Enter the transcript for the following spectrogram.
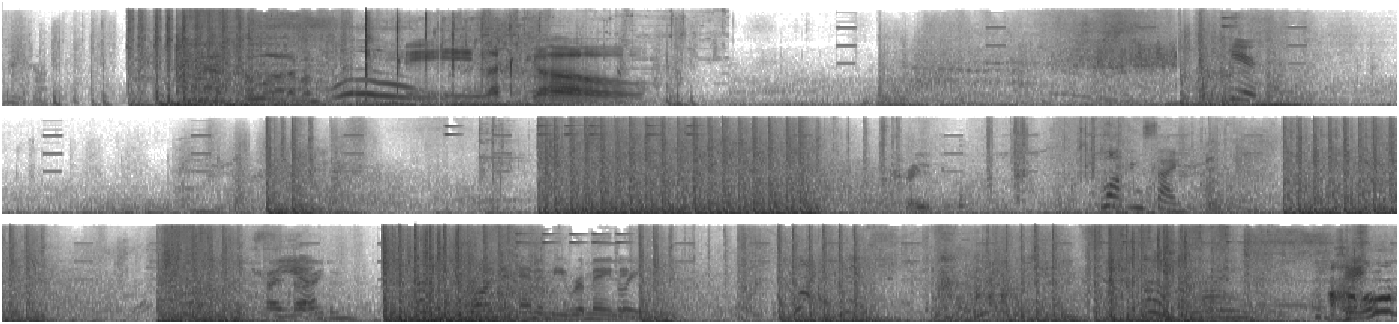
Great job. That's a lot of them. Hey, let's go. Here. Great. Blocking sight. Here. One enemy remaining. What's? Oh!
